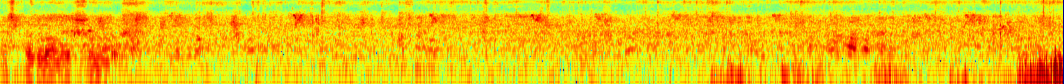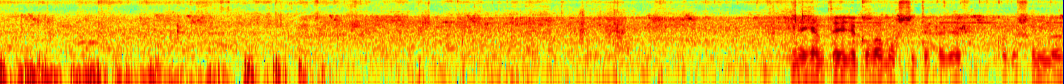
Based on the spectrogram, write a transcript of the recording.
রাস্তাগুলো অনেক সুন্দর। এখান থেকে এই যে কোবা মসজিদ দেখা যায় কত সুন্দর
